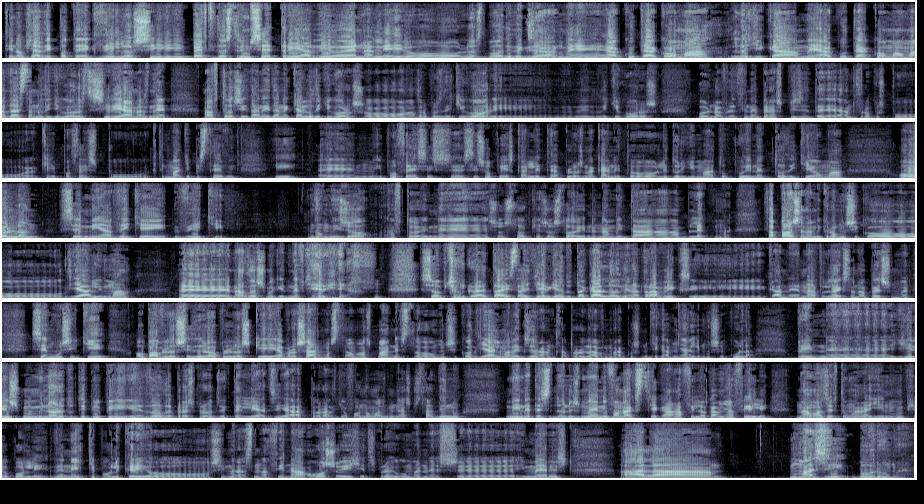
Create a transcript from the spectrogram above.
την οποιαδήποτε εκδήλωση. Πέφτει το stream σε 3-2-1 λέει ο Lost Body. Δεν ξέρω αν με ακούτε ακόμα. Λογικά με ακούτε ακόμα. Ο Μαντάς ήταν ο δικηγόρος της Συριάνας. Ναι, αυτός ήταν. Ήταν και αλλού δικηγόρος ο άνθρωπος. Δικηγόρη. Δικηγόρος μπορεί να βρεθεί να υπερασπίζεται ανθρώπους που, και υποθέσεις που εκτιμά και πιστεύει ή ε, υποθέσεις στις οποίες καλείται απλώς να κάνει το λειτουργήμά του που είναι το δικαίωμα όλων σε μία δίκαιη δίκη. Νομίζω αυτό είναι σωστό και σωστό είναι να μην τα μπλέκουμε. Θα πάω σε ένα μικρό μουσικό διάλειμμα ε, να δώσουμε και την ευκαιρία σε όποιον κρατάει στα χέρια του τα καλώδια να τραβήξει κανένα, τουλάχιστον να πέσουμε σε μουσική. Ο Παύλος Σιδηρόπουλος και οι Απροσάρμοστοι θα μας πάνε στο μουσικό διάλειμμα, δεν ξέρω αν θα προλάβουμε να ακούσουμε και καμιά άλλη μουσικούλα πριν ε, γυρίσουμε. Μινόρε του TPP εδώ, thepressproject.gr το ραδιοφωνό μας, Μινάς Κωνσταντίνου. Μείνετε συντονισμένοι, φωνάξτε και κανένα φίλο, καμιά φίλη να μαζευτούμε να γίνουμε πιο πολύ. Δεν έχει και πολύ κρύο σήμερα στην Αθηνά όσο είχε τις προηγούμενες επόμενες ε, ημέρες αλλά μαζί μπορούμε.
